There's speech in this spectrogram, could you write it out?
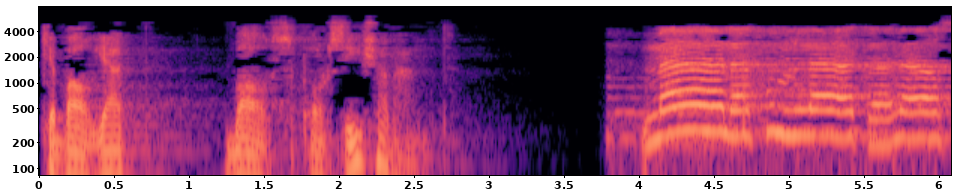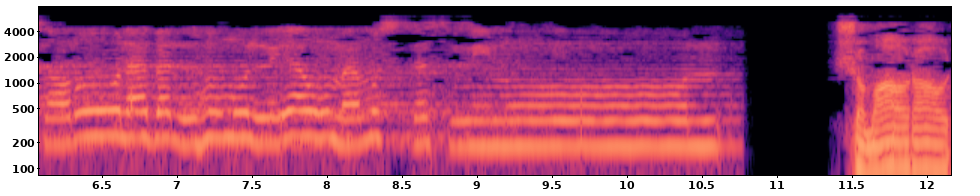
که باید بازپرسی شوند. ما لكم لا تناصرون بل هم اليوم مستسلمون شما را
